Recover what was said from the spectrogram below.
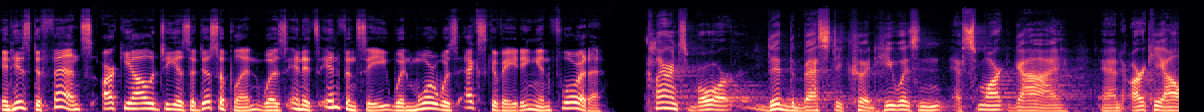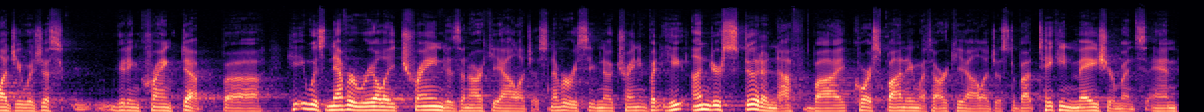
In his defense, archaeology as a discipline was in its infancy when Moore was excavating in Florida. Clarence Moore did the best he could. He was a smart guy, and archaeology was just getting cranked up. Uh, he was never really trained as an archaeologist, never received no training, but he understood enough by corresponding with archaeologists about taking measurements and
